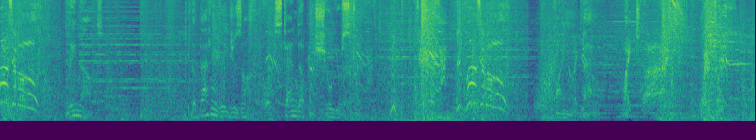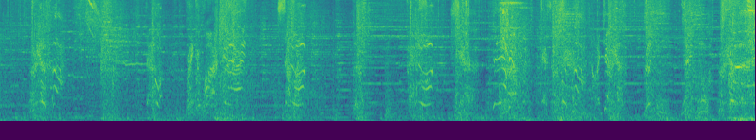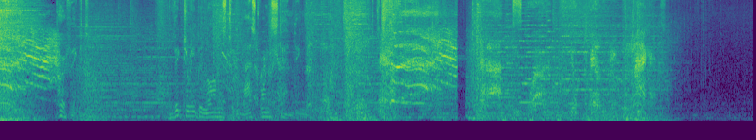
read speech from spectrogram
Impossible! Ring out. The battle rages on. Stand up and show your strength. Impossible! Final battle. Fight! Break apart! Stop Perfect. Victory belongs to the last one standing.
